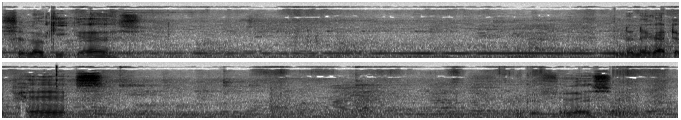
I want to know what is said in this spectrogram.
Shit low key gas. And then they got the pants. You can feel that shit.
